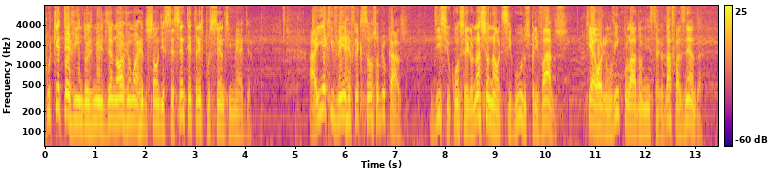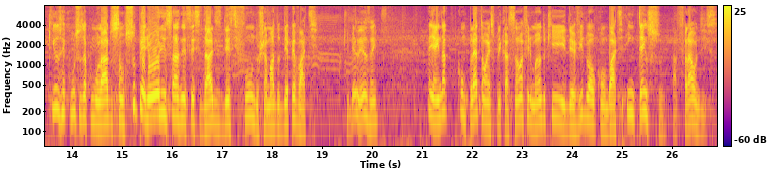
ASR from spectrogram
por que teve em 2019 uma redução de 63% em média? Aí é que vem a reflexão sobre o caso. Disse o Conselho Nacional de Seguros Privados, que é órgão vinculado ao Ministério da Fazenda, que os recursos acumulados são superiores às necessidades desse fundo chamado DPVAT. Que beleza, hein? E ainda completam a explicação afirmando que, devido ao combate intenso a fraudes,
